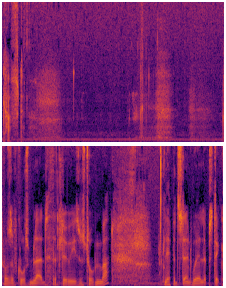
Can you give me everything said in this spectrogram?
cuffed. It was, of course, blood that Louise was talking about. Leopards don't wear lipstick,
